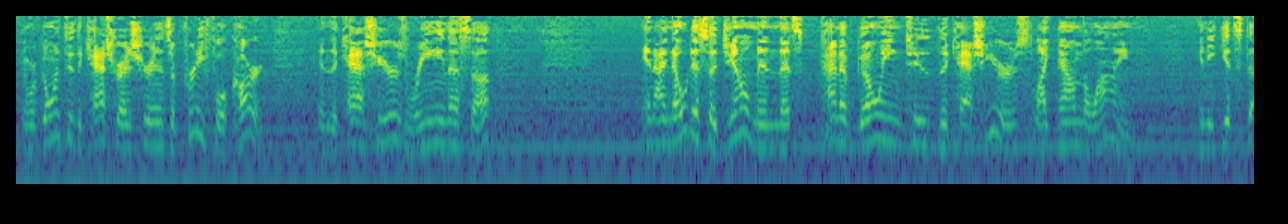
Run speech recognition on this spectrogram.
And we're going through the cash register and it's a pretty full cart. And the cashier's ringing us up. And I notice a gentleman that's kind of going to the cashiers like down the line. And he gets to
